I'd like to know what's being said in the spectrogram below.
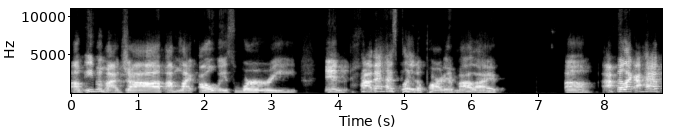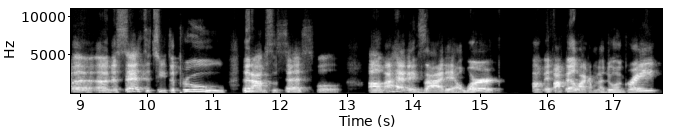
Um, even my job, I'm like always worried and how that has played a part in my life. Um, I feel like I have a, a necessity to prove that I'm successful. Um, I have anxiety at work. Um, if I feel like I'm not doing great,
